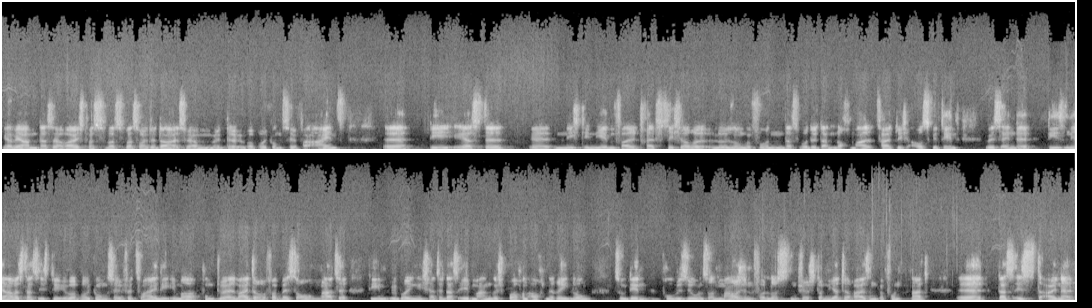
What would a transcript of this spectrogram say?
Ja, wir haben das erreicht, was, was, was heute da ist. Wir haben mit der Überbrückungshilfe 1 äh, die erste nicht in jedem Fall treffsichere Lösung gefunden. Das wurde dann nochmal zeitlich ausgedehnt bis Ende diesen Jahres. Das ist die Überbrückungshilfe 2, die immer punktuell weitere Verbesserungen hatte, die im Übrigen, ich hatte das eben angesprochen, auch eine Regelung zu den Provisions- und Margenverlusten für stornierte Reisen gefunden hat. Äh, das ist eine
